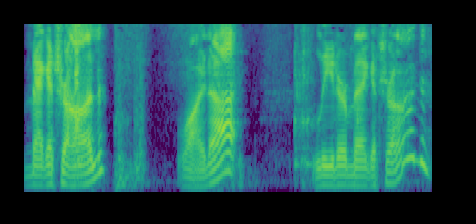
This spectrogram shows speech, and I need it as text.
Megatron, why not? Leader Megatron.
